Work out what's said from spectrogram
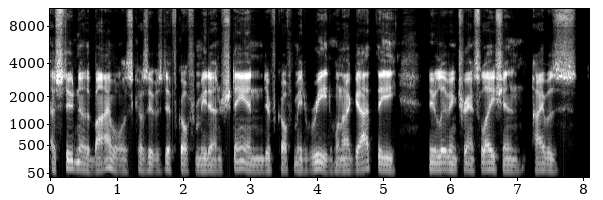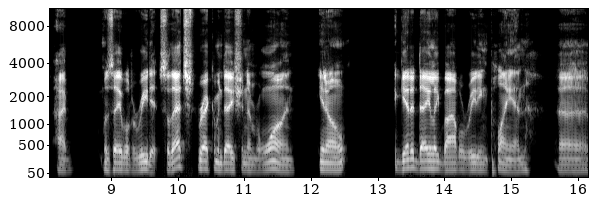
a student of the Bible is because it was difficult for me to understand and difficult for me to read. When I got the New Living Translation, I was I was able to read it. So that's recommendation number one. You know, get a daily Bible reading plan. Uh,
